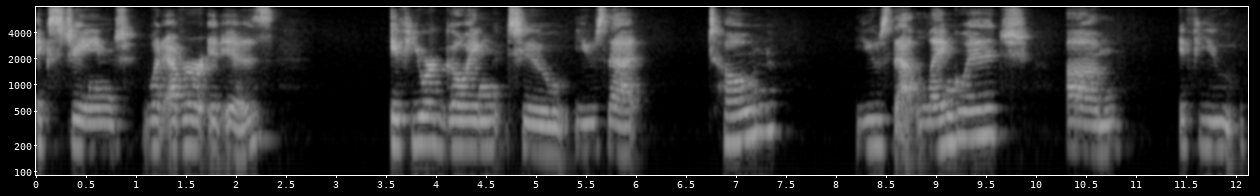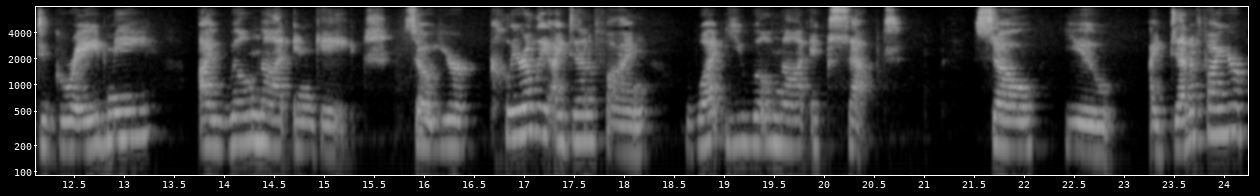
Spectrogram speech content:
exchange, whatever it is, if you're going to use that tone, use that language, um, if you degrade me, I will not engage. So you're clearly identifying what you will not accept. So you identify your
